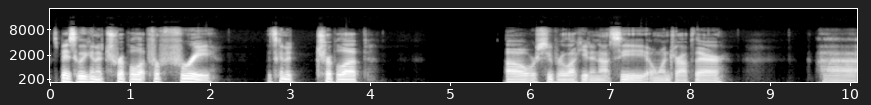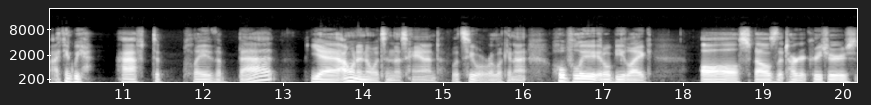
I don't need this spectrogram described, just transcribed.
It's basically gonna triple up for free. It's gonna triple up. Oh, we're super lucky to not see a one drop there. Uh, I think we have to play the bat. Yeah, I want to know what's in this hand. Let's see what we're looking at. Hopefully it'll be like all spells that target creatures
